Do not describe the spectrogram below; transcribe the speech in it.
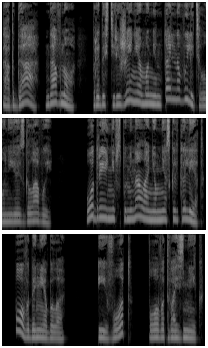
Тогда, давно, предостережение моментально вылетело у нее из головы. Одри не вспоминала о нем несколько лет, повода не было. И вот повод возник,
